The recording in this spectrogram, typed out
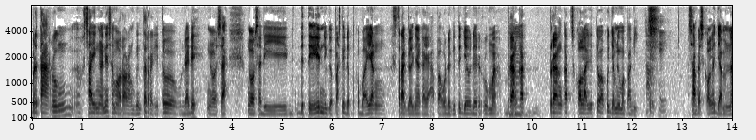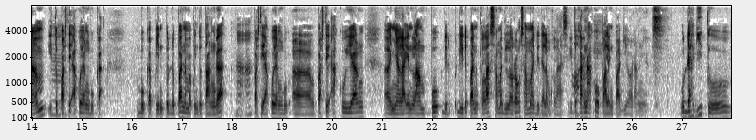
bertarung uh, saingannya sama orang-orang pinter. Itu udah deh nggak usah nggak usah didetailin juga pasti udah kebayang struggle-nya kayak apa. Udah gitu jauh dari rumah. Berangkat berangkat sekolah itu aku jam 5 pagi. Oke. sampai sekolah jam 6 itu pasti aku yang buka. Buka pintu depan sama pintu tangga. Heeh. pasti aku yang eh, pasti aku yang eh, nyalain lampu di, di depan kelas sama di lorong sama di dalam kelas. Itu karena aku paling pagi orangnya. Udah gitu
